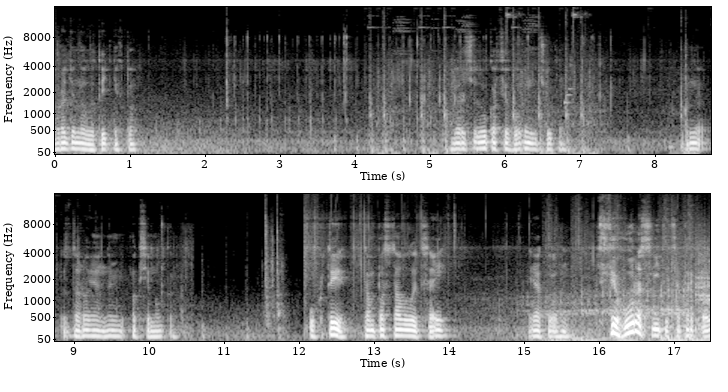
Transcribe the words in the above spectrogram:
Вроді не летить ніхто. До речі, звука фігури не мене здоров'я не максималка. Ух ти, там поставили цей. Як його? Фігура світиться, прикол.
